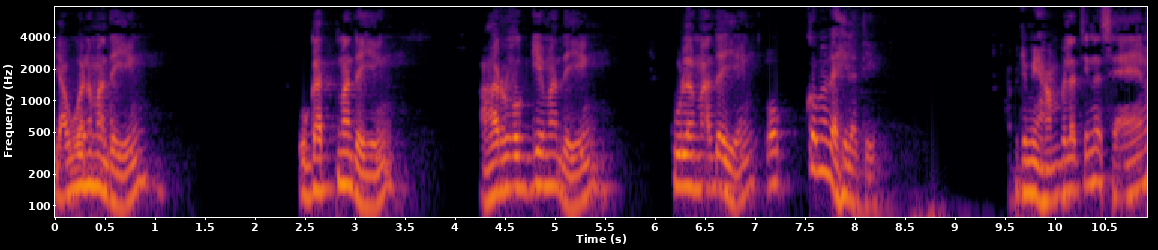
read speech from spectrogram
යෞවන මදයෙන් උගත් මදයෙන් ආරෝග්‍ය මදයෙන් කුල මදයෙන් ඔක්කොම වැහිලා තියෙනවා. අපිට මේ හම්බෙලා තියෙන සෑම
